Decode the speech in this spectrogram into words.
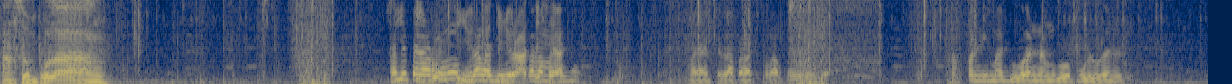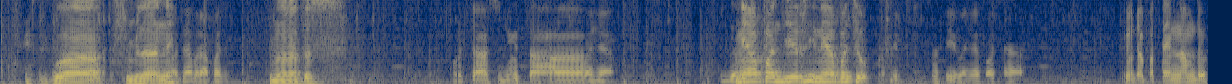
Langsung pulang. Tapi si bilang juta lagi tujuh ratus ya. Mana itu 850 Cok. 852 620 kan. Gua 9 nih, Oca berapa sih? 900. Oca sejuta Banyak. tiga. Ini apa anjir? Ini apa, Cuk? Berarti, berarti banyak Oca. Itu dapat T6 tuh.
